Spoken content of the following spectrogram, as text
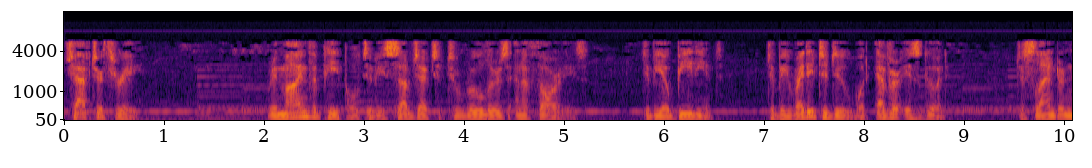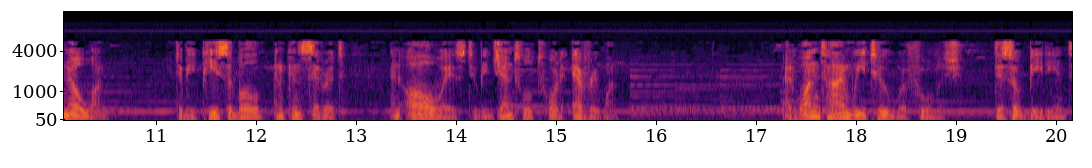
Chapter 3 Remind the people to be subject to rulers and authorities, to be obedient, to be ready to do whatever is good, to slander no one, to be peaceable and considerate, and always to be gentle toward everyone. At one time we too were foolish disobedient,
